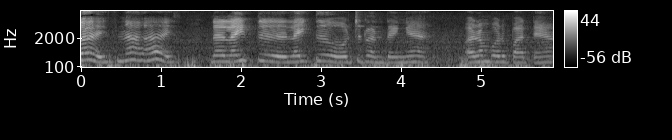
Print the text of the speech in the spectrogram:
கைஸ் என்ன கைஸ் இந்த லைட்டு லைட்டு ஒடிச்சிட்டு வந்துட்டேங்க வரும்போது பார்த்தேன்.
